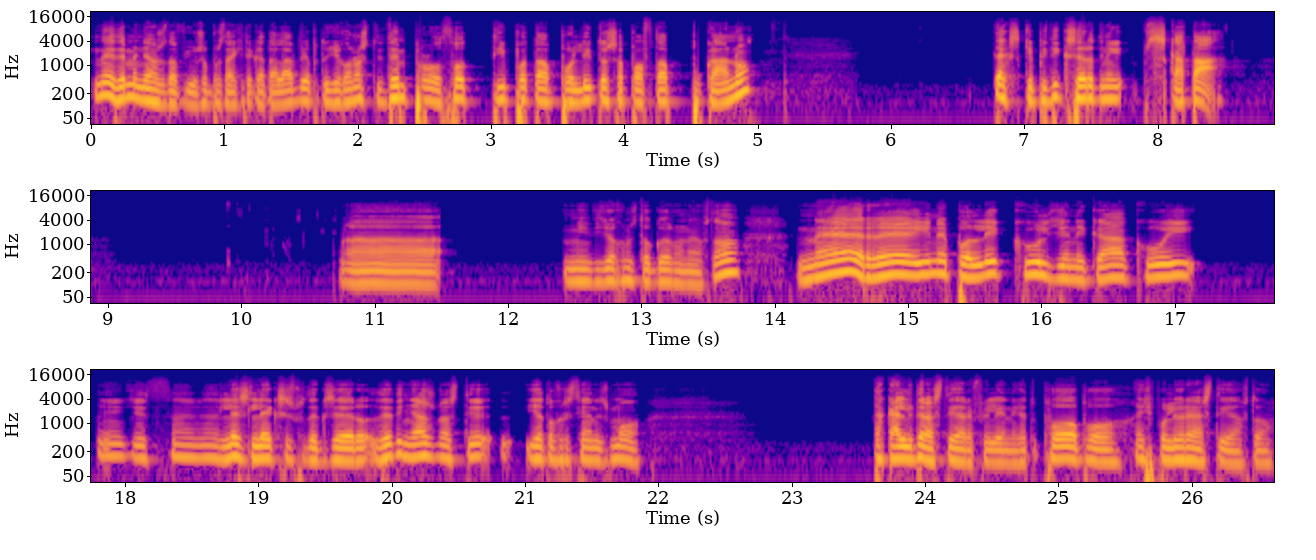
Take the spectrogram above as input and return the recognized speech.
ναι, δεν με νοιάζουν τα views όπως τα έχετε καταλάβει από το γεγονός ότι δεν προωθώ τίποτα απολύτως από αυτά που κάνω. Εντάξει, και επειδή ξέρω ότι είναι σκατά. Α, μην διώχνεις τον κόσμο με αυτό. Ναι, ρε, είναι πολύ cool γενικά. Ακούει. Λες λέξεις που δεν ξέρω. Δεν τη νοιάζουν αστεία για τον χριστιανισμό. Τα καλύτερα αστεία, ρε φίλε, είναι. Πω, πω, έχει πολύ ωραία αστεία αυτό.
